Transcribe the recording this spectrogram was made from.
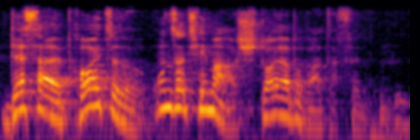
Deshalb heute unser Thema Steuerberater finden.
